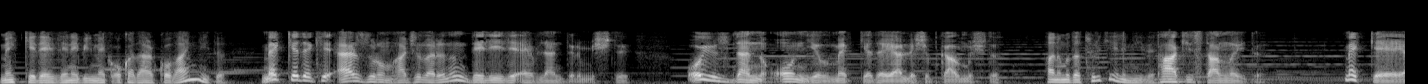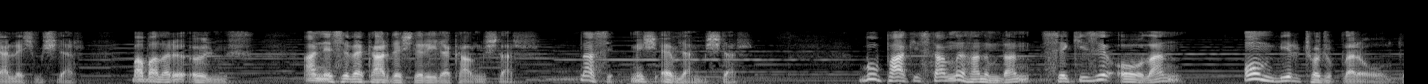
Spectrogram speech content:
Mekke'de evlenebilmek o kadar kolay mıydı? Mekke'deki Erzurum hacılarının delili evlendirmişti. O yüzden on yıl Mekke'de yerleşip kalmıştı. Hanımı da Türkiye'li miydi? Pakistanlıydı. Mekke'ye yerleşmişler. Babaları ölmüş. Annesi ve kardeşleriyle kalmışlar. Nasipmiş evlenmişler. Bu Pakistanlı hanımdan sekizi oğlan, on bir çocukları oldu.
